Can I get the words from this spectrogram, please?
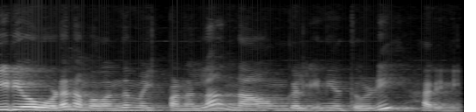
வீடியோவோட நம்ம வந்து மீட் பண்ணலாம். நான் உங்கள் இனிய தோழி ஹரிணி.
